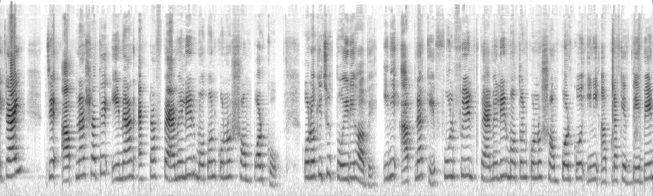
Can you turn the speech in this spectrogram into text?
এটাই যে আপনার সাথে এনার একটা ফ্যামিলির মতন কোনো সম্পর্ক, কোনো কিছু তৈরি হবে। ইনি আপনাকে ফুলফিলড ফ্যামিলির মতন কোনো সম্পর্ক ইনি আপনাকে দেবেন,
